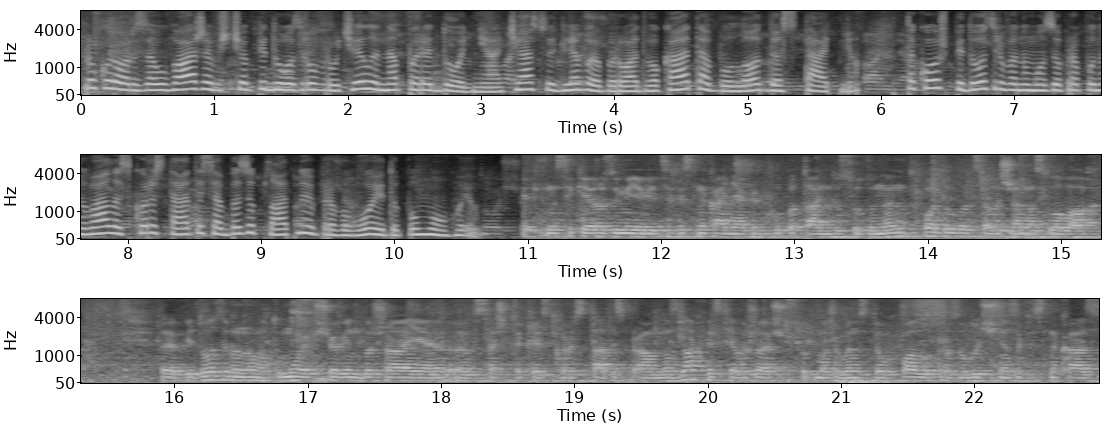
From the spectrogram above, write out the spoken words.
Прокурор зауважив, що підозру вручили напередодні, а часу для вибору адвоката було достатньо. Також підозрюваному запропонували скористатися безоплатною правовою допомогою. Наскільки я розумію, від захисника ніяких клопотань до суду не надходило, це лише на словах підозрюваного. Тому, якщо він бажає е, все ж таки скористатись правом на захист, я вважаю, що суд може винести ухвалу про залучення захисника з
